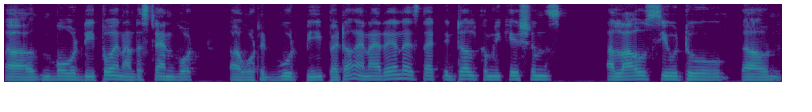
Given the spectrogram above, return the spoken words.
uh, more deeper and understand what uh, what it would be better. And I realized that internal communications allows you to um,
